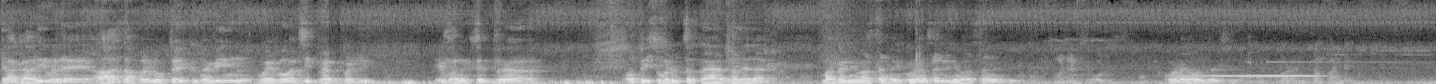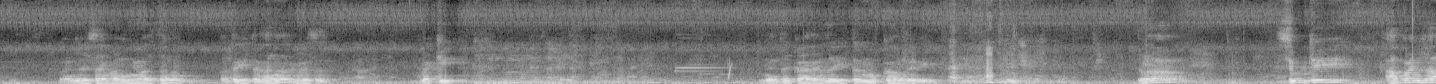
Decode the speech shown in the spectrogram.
त्या गाडीमध्ये आज आपण बघतोय एक नवीन वैभवाची भर पडली. हे वनक्षेत्र ऑफिस वरूनच तयार झालेलं आहे. मागं निवासस्थान आहे. कोणासाठी निवासस्थान आहे कोण आहे वनरक्षक पांढरे साहेबांना निवासस्थान आता इथं राहणार का कसं नक्की? नाही तर कार्यालय इथं मुक्काम घरी. तर शेवटी आपण ज्या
